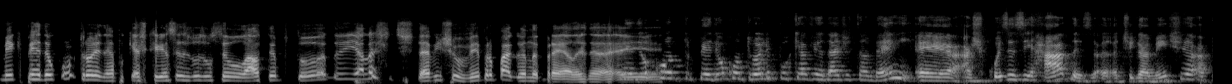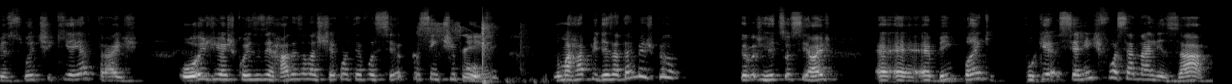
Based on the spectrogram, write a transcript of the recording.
meio que perdeu o controle, né? Porque as crianças usam o celular o tempo todo e elas devem chover propaganda para elas, né? Perdeu, o E- perdeu o controle porque a verdade também é as coisas erradas. a- Antigamente a pessoa tinha que atrás. Hoje as coisas erradas elas chegam até você assim, tipo, Sim. numa rapidez, até mesmo pela- pelas redes sociais. É, é- é bem punk. Porque se a gente fosse analisar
